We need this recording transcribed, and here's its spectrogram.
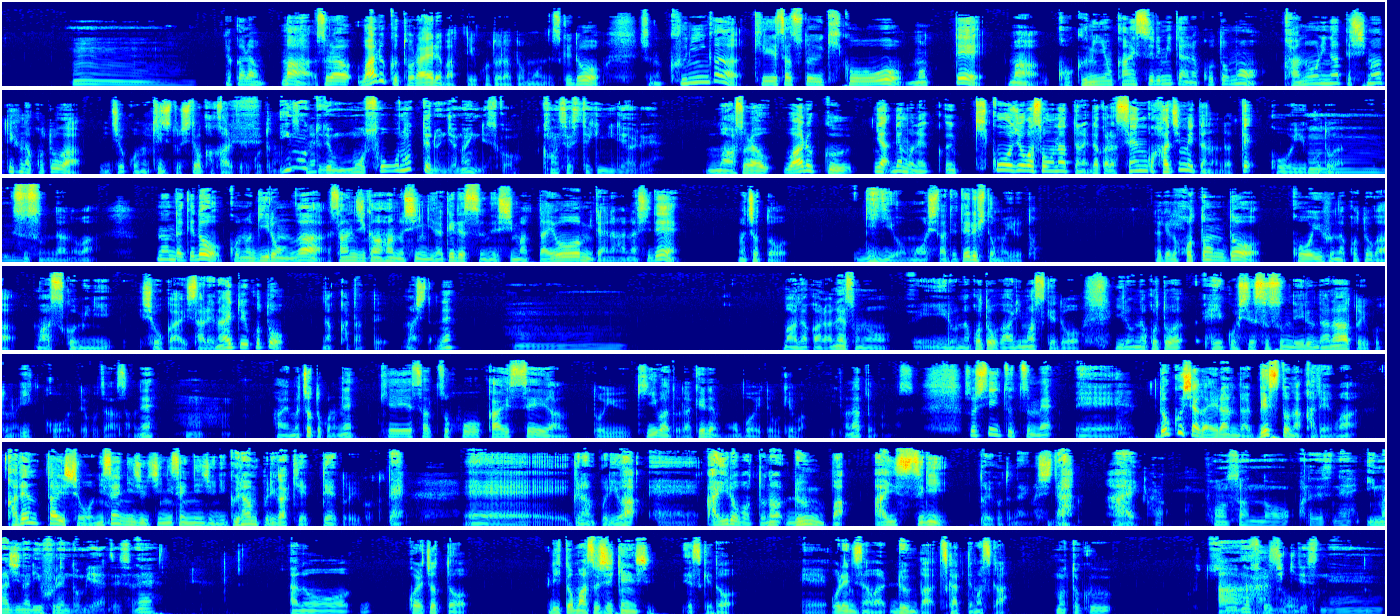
うーん。だから、まあ、それは悪く捉えればっていうことだと思うんですけど、その国が警察という機構を持って、まあ、国民を監視するみたいなことも可能になってしまうっていうふうなことが、一応この記事としては書かれてることなんですね。今ってでももうそうなってるんじゃないんですか？間接的にであれ。まあ、それは悪く、いや、でもね、気候上はそうなってない。だから戦後初めてなんだって、こういうことが進んだのは。なんだけど、この議論が3時間半の審議だけで進んでしまったよ、みたいな話で、まあ、ちょっと、疑義を申し立ててる人もいると。だけど、ほとんど、こういうふうなことがマスコミに紹介されないということを、な語ってましたね。まあだからね、その、いろんなことがありますけど、いろんなことは並行して進んでいるんだなということの一個でございますね。うん、はい。まあちょっとこのね、警察法改正案というキーワードだけでも覚えておけばいいかなと思います。そして五つ目、えー、読者が選んだベストな家電は、家電大賞2021-2022グランプリが決定ということで、えー、グランプリは、えー、アイロボットのルンバ i3 ということになりました。はい。ポンさんの、あれですね、イマジナリーフレンドみたいなやつですよね。あのー、これちょっと、リトマス試験紙ですけど、えー、オレンジさんはルンバ使ってますか？全く、普通の掃除機ですね。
